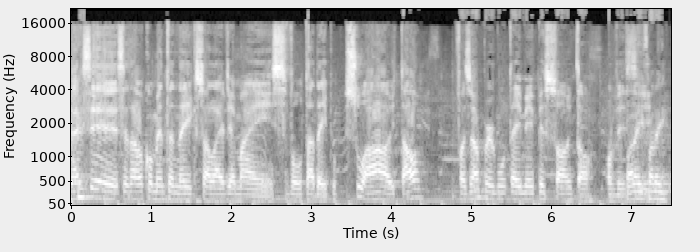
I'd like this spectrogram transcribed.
Já que você, você tava comentando aí que sua live é mais voltada aí pro pessoal e tal, vou fazer uma pergunta aí meio pessoal então. Vamos ver Fala se... aí, fala aí.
